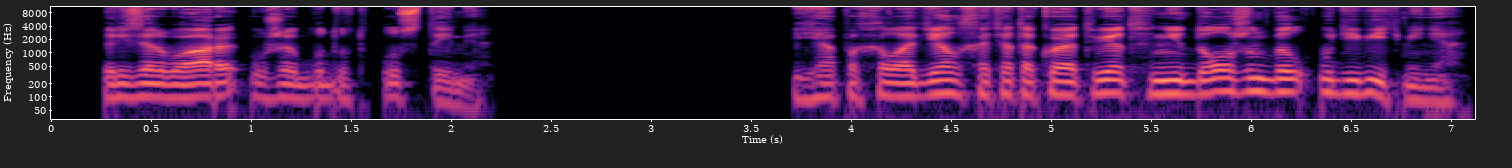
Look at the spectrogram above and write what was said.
— «резервуары уже будут пустыми». Я похолодел, хотя такой ответ не должен был удивить меня.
